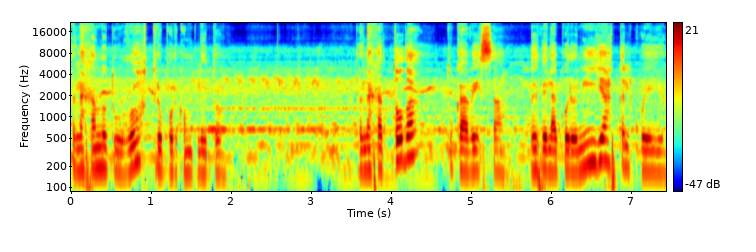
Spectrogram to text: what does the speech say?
relajando tu rostro por completo. Relaja toda tu cabeza, desde la coronilla hasta el cuello.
